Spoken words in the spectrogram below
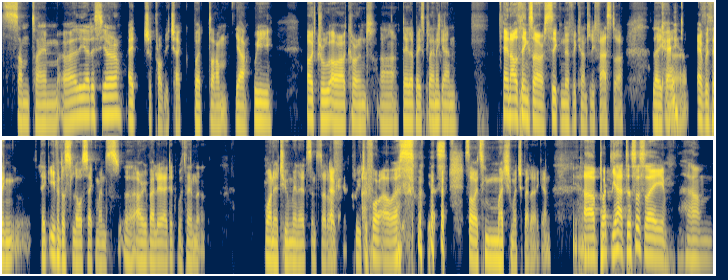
sometime earlier this year. I should probably check, but um, yeah, we outgrew our current uh, database plan again, and now things are significantly faster. Like Okay. uh, everything, like even the slow segments uh, are evaluated within one or two minutes instead of Okay. three to Uh, four hours. Yes. so it's much much better again. Yeah. Uh, but yeah, this is a um,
